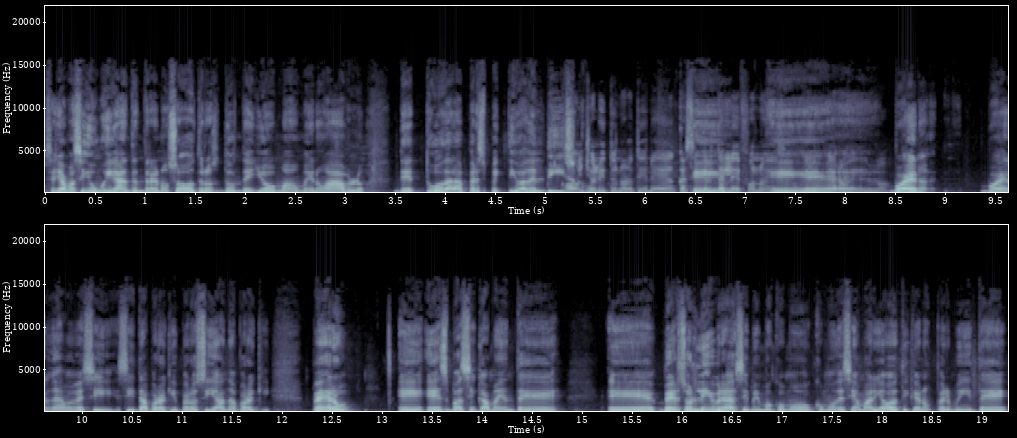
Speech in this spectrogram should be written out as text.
se llama así Un Gigante entre nosotros, donde yo más o menos hablo de toda la perspectiva del disco. Conchole, tú no lo tienes casi en Eh, el teléfono. Eso, eh, bueno, bueno, déjame ver si, si está por aquí, pero sí, anda por aquí. Pero eh, es básicamente eh, versos libres, así mismo como, como decía Mariotti, que nos permite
